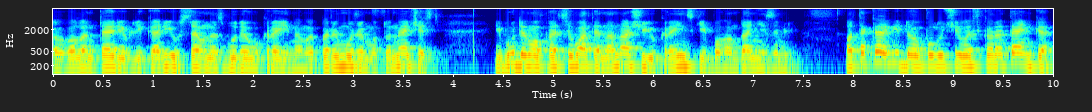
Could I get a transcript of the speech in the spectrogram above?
е, волонтерів, лікарів, все в нас буде Україна. Ми переможемо ту нечисть і будемо працювати на нашій українській богомданній землі. Отаке відео вийшло коротеньке.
